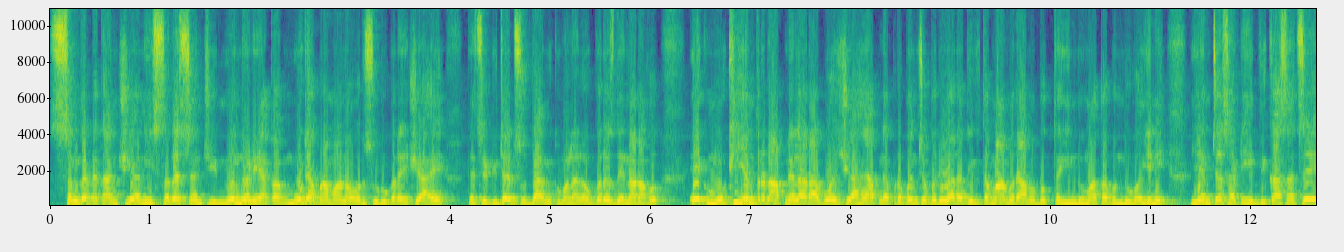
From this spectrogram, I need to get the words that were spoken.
संघटकांची आणि सदस्यांची नोंदणी आता मोठ्या प्रमाणावर सुरू करायची आहे. त्याचे डिटेल सुद्धा आम्ही तुम्हाला लवकरच देणार आहोत. एक मोठी यंत्रणा आपल्याला राबवायची आहे. आपल्या प्रपंच परिवारातील तमाम रामभक्त हिंदू माता बंधू वहिनी यांच्यासाठी विकासाचे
